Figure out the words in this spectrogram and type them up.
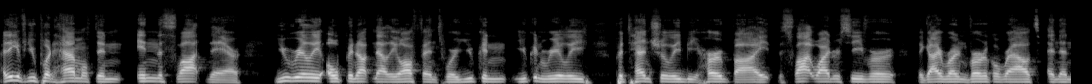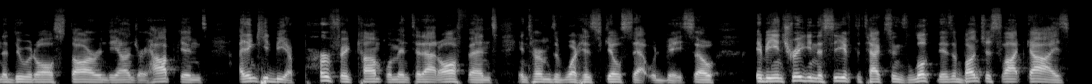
I think if you put Hamilton in the slot there, you really open up now the offense where you can you can really potentially be hurt by the slot wide receiver, the guy running vertical routes, and then the do it all star in DeAndre Hopkins. I think he'd be a perfect complement to that offense in terms of what his skill set would be. So it'd be intriguing to see if the Texans look. There's a bunch of slot guys,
